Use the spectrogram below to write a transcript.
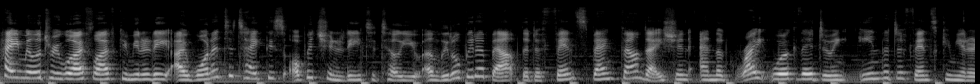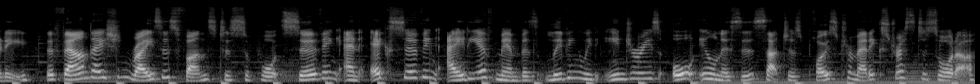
Hey, Military Wife Life community, I wanted to take this opportunity to tell you a little bit about the Defence Bank Foundation and the great work they're doing in the defence community. The foundation raises funds to support serving and ex serving ADF members living with injuries or illnesses such as post traumatic stress disorder.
